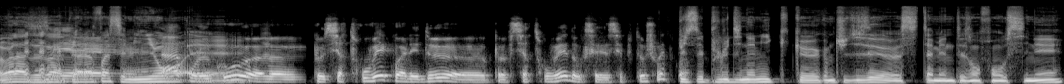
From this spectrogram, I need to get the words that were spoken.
Voilà, c'est ça. Et puis à la fois, c'est mignon. Là, pour le coup, euh, peut s'y retrouver, quoi. Les deux euh, peuvent s'y retrouver, donc c'est plutôt chouette. Quoi. Puis c'est plus dynamique que, comme tu disais, euh, si t'amènes tes enfants au ciné.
